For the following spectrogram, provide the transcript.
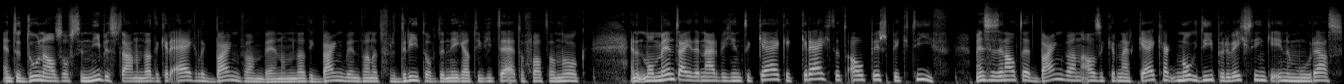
En te doen alsof ze niet bestaan, omdat ik er eigenlijk bang van ben. Omdat ik bang ben van het verdriet of de negativiteit of wat dan ook. En het moment dat je ernaar begint te kijken, krijgt het al perspectief. Mensen zijn altijd bang van als ik er naar kijk, ga ik nog dieper wegzinken in een moeras.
